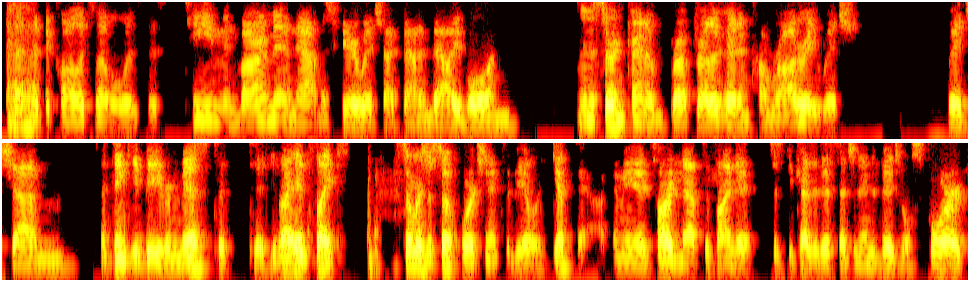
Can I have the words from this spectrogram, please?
at the college level was this team environment and atmosphere, which I found invaluable, and and a certain kind of brotherhood and camaraderie, which which um, I think you'd be remiss to, to. It's like swimmers are so fortunate to be able to get that. I mean, it's hard enough to find it just because it is such an individual sport.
